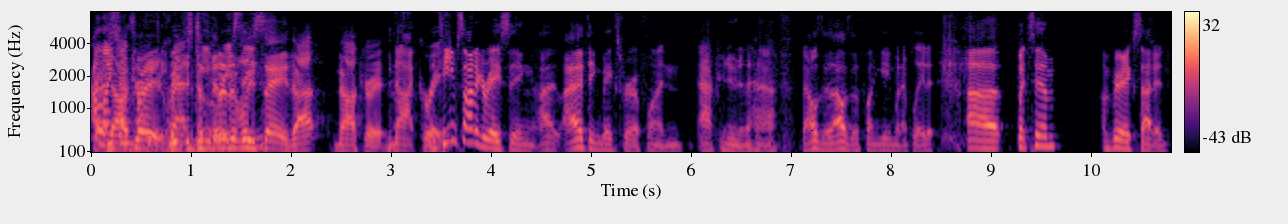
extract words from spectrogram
I like not that great. We can definitively Racing, say that not great. not great. The great. Team Sonic Racing, I, I think makes for a fun afternoon and a half. That was a, that was a fun game when I played it. Uh, but Tim, I'm very excited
